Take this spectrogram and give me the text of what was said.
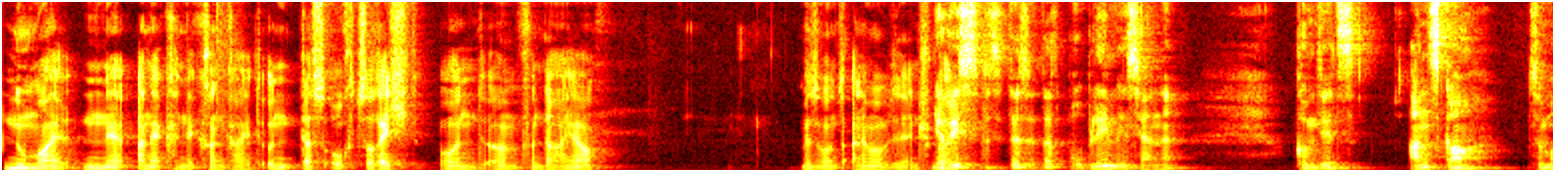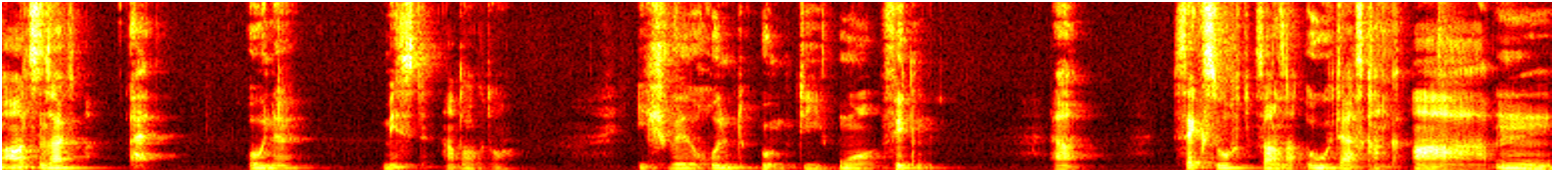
nun mal eine anerkannte Krankheit und das auch zu Recht. Und ähm, von daher müssen wir uns alle mal ein bisschen Ja, entspannen. weißt du, das, das, das Problem ist ja, ne? Kommt jetzt Ansgar zum Arzt und sagt, äh, ohne Mist, Herr Doktor, ich will rund um die Uhr ficken. Ja. Sexsucht, sagen sie, oh, der ist krank. Ah, mh,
